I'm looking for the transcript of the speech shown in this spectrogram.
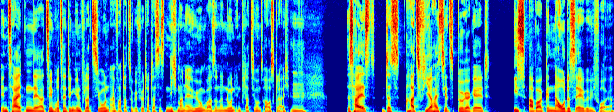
in Zeiten der 10%igen Inflation einfach dazu geführt hat, dass es nicht mal eine Erhöhung war, sondern nur ein Inflationsausgleich. Hm. Das heißt, das Hartz IV heißt jetzt Bürgergeld, ist aber genau dasselbe wie vorher.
